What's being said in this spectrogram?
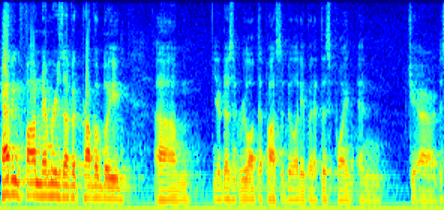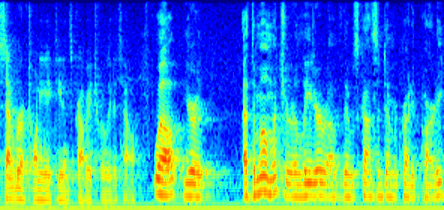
having fond memories of it probably um, you know, doesn't rule out that possibility, but at this point in uh, December of 2018, it's probably too early to tell. Well, you're at the moment, you're a leader of the Wisconsin Democratic Party.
